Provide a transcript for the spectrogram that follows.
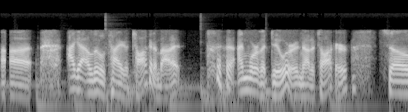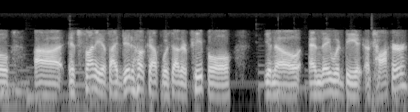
uh, I got a little tired of talking about it. I'm more of a doer, not a talker. So uh, it's funny if I did hook up with other people, you know, and they would be a talker.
